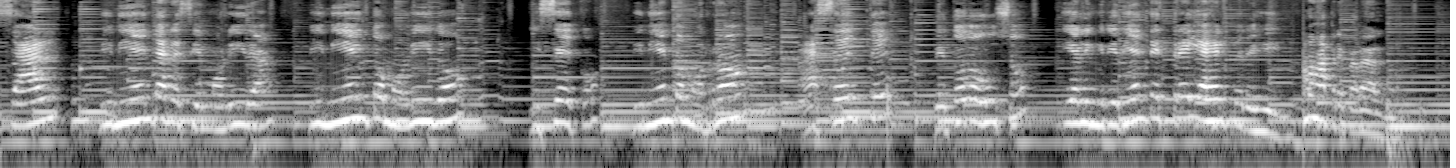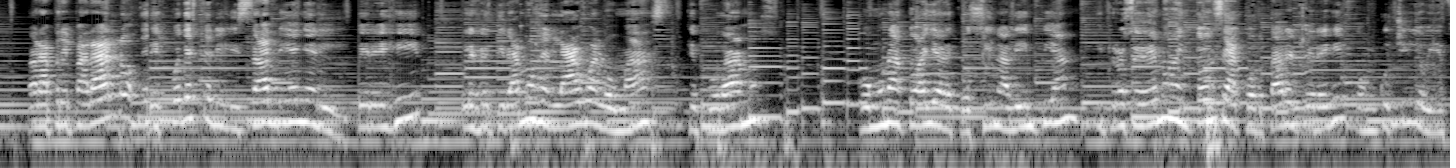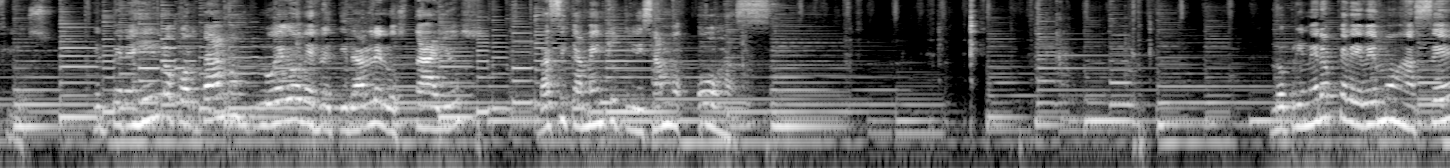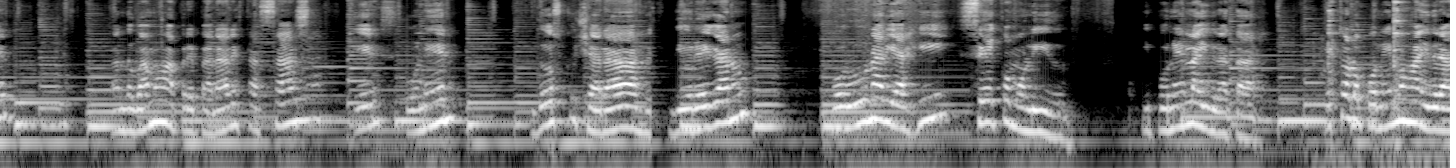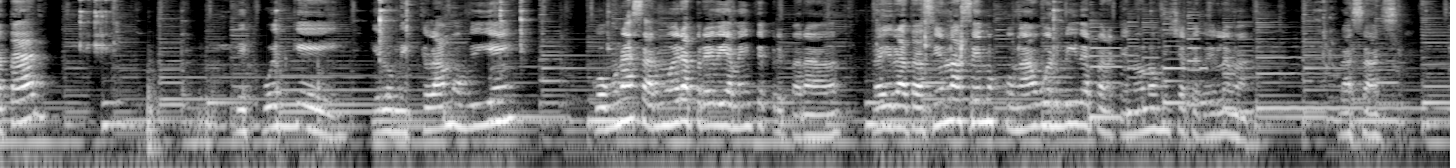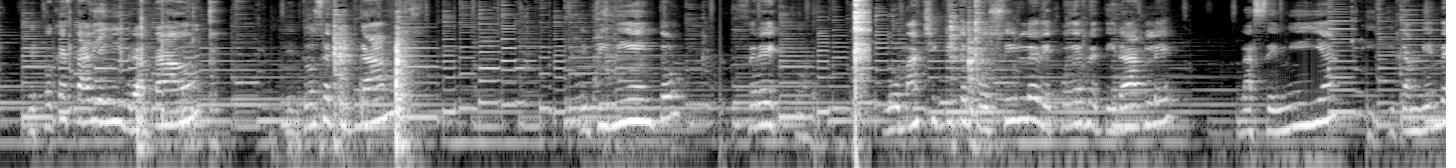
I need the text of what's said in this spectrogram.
sal, pimienta recién molida, pimiento molido y seco, pimiento morrón, aceite de todo uso y el ingrediente estrella es el perejil. Vamos a prepararlo. Para prepararlo, después de esterilizar bien el perejil, le retiramos el agua lo más que podamos con una toalla de cocina limpia y procedemos entonces a cortar el perejil con un cuchillo bien filoso. El perejil lo cortamos luego de retirarle los tallos. Básicamente utilizamos hojas. Lo primero que debemos hacer cuando vamos a preparar esta salsa es poner dos cucharadas de orégano por una de ají seco molido y ponerla a hidratar. Esto lo ponemos a hidratar después que, lo mezclamos bien con una salmuera previamente preparada. La hidratación la hacemos con agua hervida para que no nos eche a perder la, la salsa. Después que está bien hidratado, entonces picamos el pimiento fresco lo más chiquito posible después de retirarle la semilla y, también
